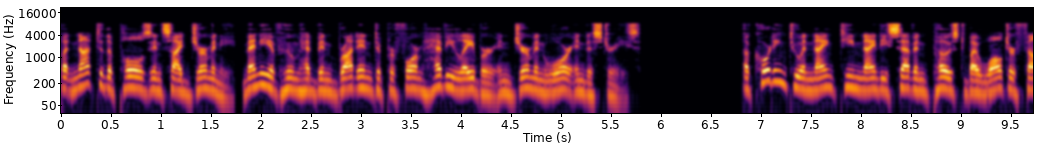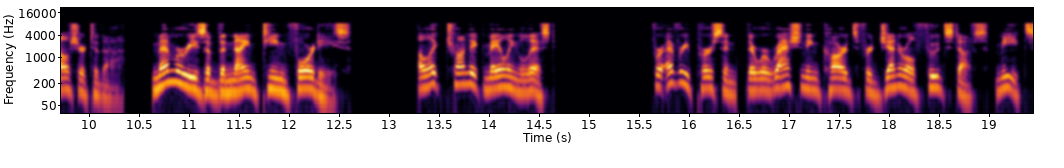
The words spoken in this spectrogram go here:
but not to the Poles inside Germany, many of whom had been brought in to perform heavy labor in German war industries. According to a 1997 post by Walter Felscher to the "'Memories of the 1940s' electronic mailing list, for every person, there were rationing cards for general foodstuffs, meats,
